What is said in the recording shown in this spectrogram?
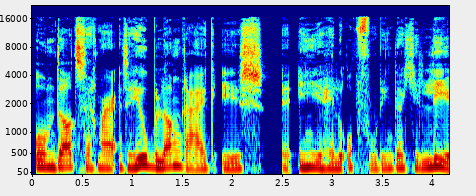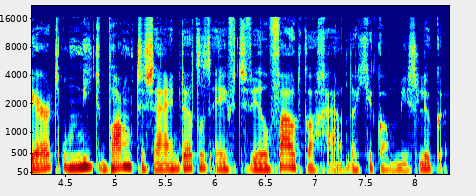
Omdat zeg maar, het heel belangrijk is uh, in je hele opvoeding dat je leert om niet bang te zijn dat het eventueel fout kan gaan, dat je kan mislukken.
